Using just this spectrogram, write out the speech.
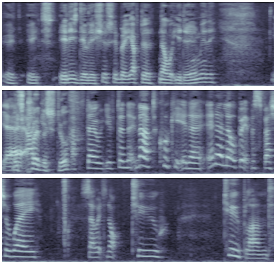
it, it's it is delicious, but you have to know what you're doing with it. Yeah, it's I- clever you stuff. Have to know you've done it. No, have to cook it in a in a little bit of a special way, so it's not too too bland.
